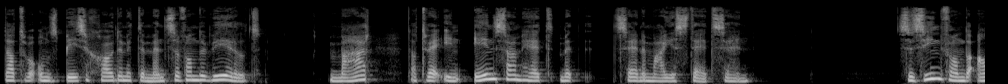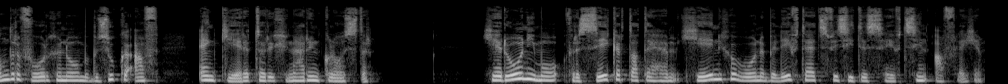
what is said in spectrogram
dat we ons bezighouden met de mensen van de wereld, maar dat wij in eenzaamheid met Zijn Majesteit zijn. Ze zien van de andere voorgenomen bezoeken af en keren terug naar hun klooster. Geronimo verzekert dat hij hem geen gewone beleefdheidsvisites heeft zien afleggen.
